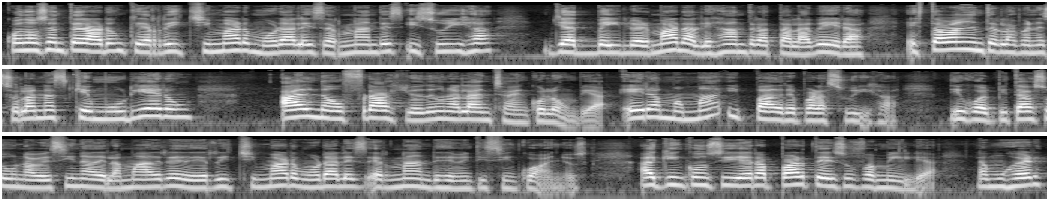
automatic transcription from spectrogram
cuando se enteraron que Richimar Morales Hernández y su hija Yadbeilermar Alejandra Talavera estaban entre las venezolanas que murieron al naufragio de una lancha en Colombia. Era mamá y padre para su hija, dijo al pitazo una vecina de la madre de Richimar Morales Hernández, de 25 años, a quien considera parte de su familia. La mujer,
